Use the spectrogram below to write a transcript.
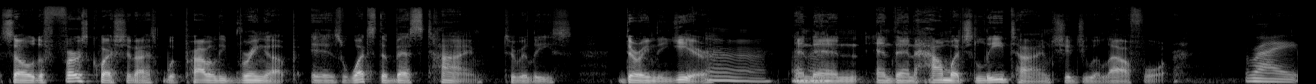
So the first question I would probably bring up is what's the best time to release during the year? And then and then how much lead time should you allow for? Right.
